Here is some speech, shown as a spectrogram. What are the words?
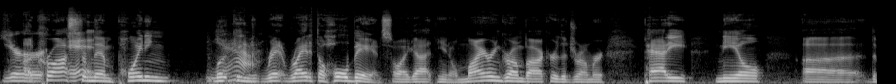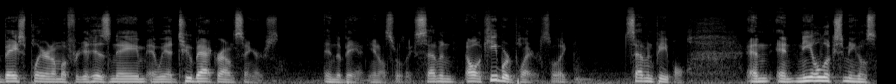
You're across from them, pointing, looking Yeah. ri- right at the whole band. So I got you know Myron Grumbacher, the drummer, Patty, Neil, uh, the bass player, and I'm gonna forget his name, and we had two background singers in the band. You know, so it was like seven. Oh, a keyboard player, so like seven people. And and Neil looks at me and goes,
